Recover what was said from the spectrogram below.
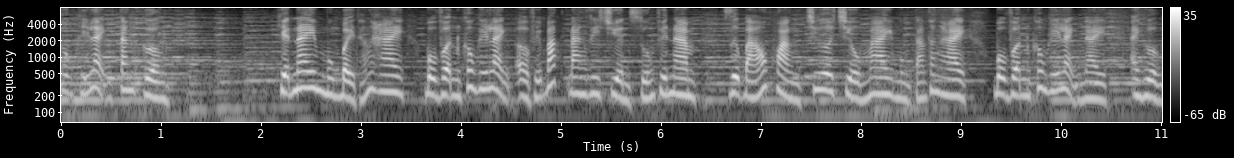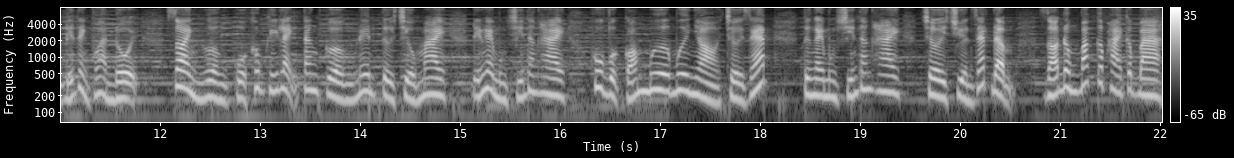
không khí lạnh tăng cường. Hiện nay, mùng 7 tháng 2, bộ phận không khí lạnh ở phía Bắc đang di chuyển xuống phía Nam. Dự báo khoảng trưa chiều mai mùng 8 tháng 2, bộ phận không khí lạnh này ảnh hưởng đến thành phố Hà Nội. Do ảnh hưởng của không khí lạnh tăng cường nên từ chiều mai đến ngày mùng 9 tháng 2, khu vực có mưa mưa nhỏ trời rét. Từ ngày mùng 9 tháng 2, trời chuyển rét đậm, gió đông bắc cấp 2 cấp 3.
